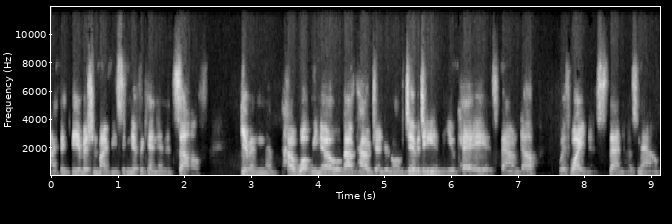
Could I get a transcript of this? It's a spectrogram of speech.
I think the omission might be significant in itself, given how what we know about how gender normativity in the UK is bound up with whiteness then as now.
